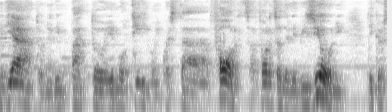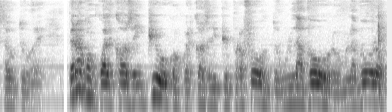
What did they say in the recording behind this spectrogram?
immediato nell'impatto emotivo, in questa forza, forza delle visioni di questo autore, però con qualcosa in più, con qualcosa di più profondo, un lavoro, un lavoro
